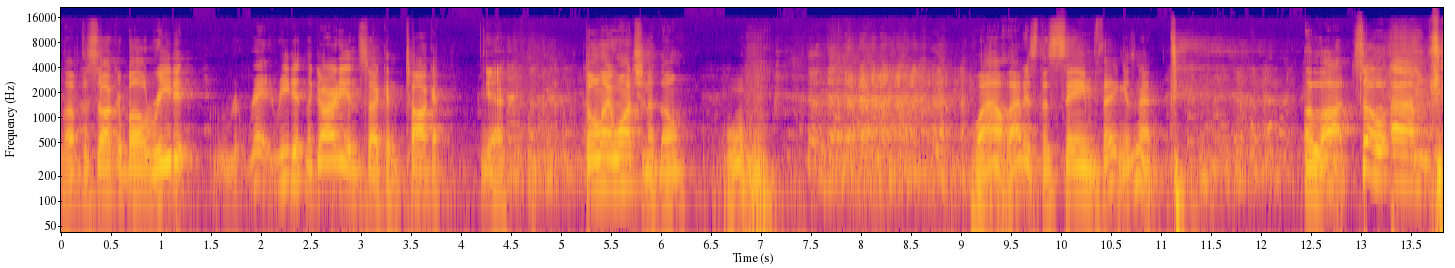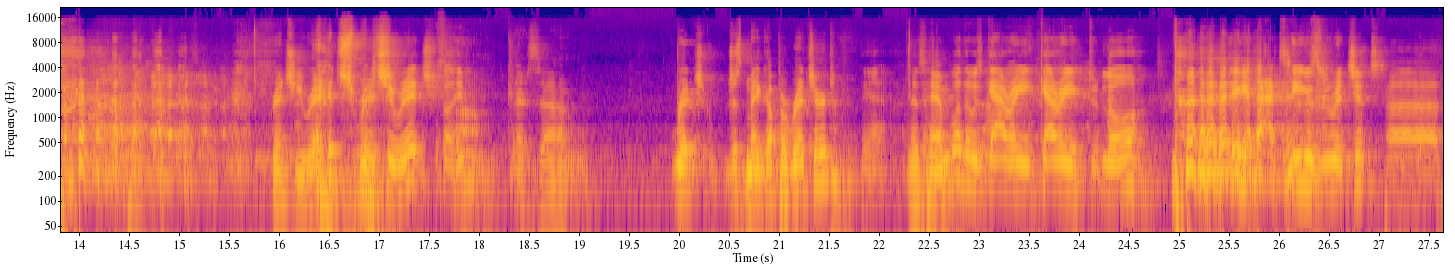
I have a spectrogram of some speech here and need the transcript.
Love the soccer ball. Read it. Re- read it in the Guardian so I can talk it. Yeah. Don't like watching it though. Oof. Wow, that is the same thing, isn't it? A lot. So, um, Richie Rich, Richie Rich. Rich. Got him. Um, there's uh, Rich. Just make up a Richard. yeah. There's him. Well, there was Gary Gary Law. he, had, he was Richard. Uh,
